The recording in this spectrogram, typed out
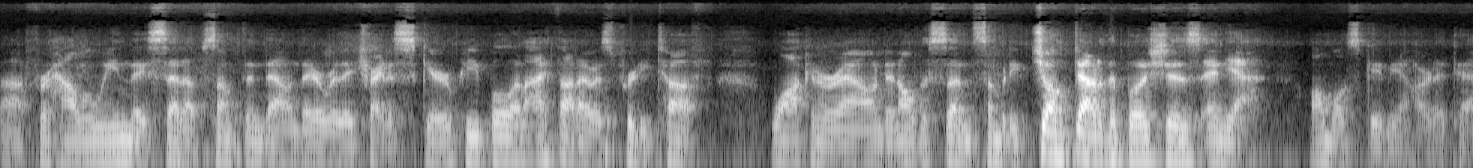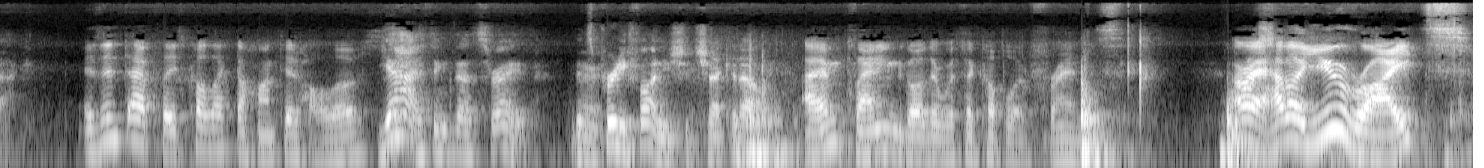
Uh, for Halloween, they set up something down there where they try to scare people, and I thought I was pretty tough walking around, and all of a sudden somebody jumped out of the bushes, and yeah, almost gave me a heart attack. Isn't that place called like the Haunted Hollows? Yeah, I think that's right. It's right. pretty fun. You should check it out. I am planning to go there with a couple of friends. All right, how about you, Wright?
